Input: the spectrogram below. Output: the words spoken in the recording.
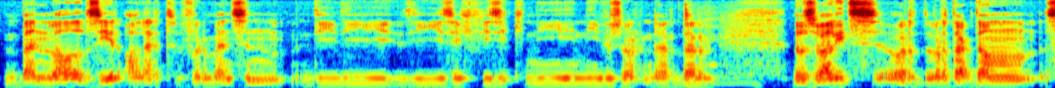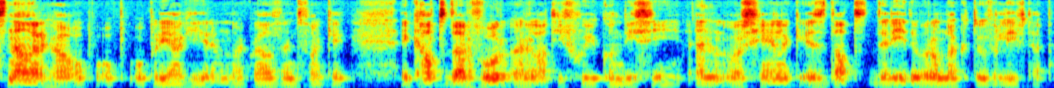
ben wel zeer alert voor mensen die, die, die zich fysiek niet, niet verzorgen. Daar, daar, dat is wel iets waar, waar dat ik dan sneller ga op, op, op reageren. Dat ik wel vind van, kijk, ik had daarvoor een relatief goede conditie. En waarschijnlijk is dat de reden waarom dat ik het overleefd heb.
